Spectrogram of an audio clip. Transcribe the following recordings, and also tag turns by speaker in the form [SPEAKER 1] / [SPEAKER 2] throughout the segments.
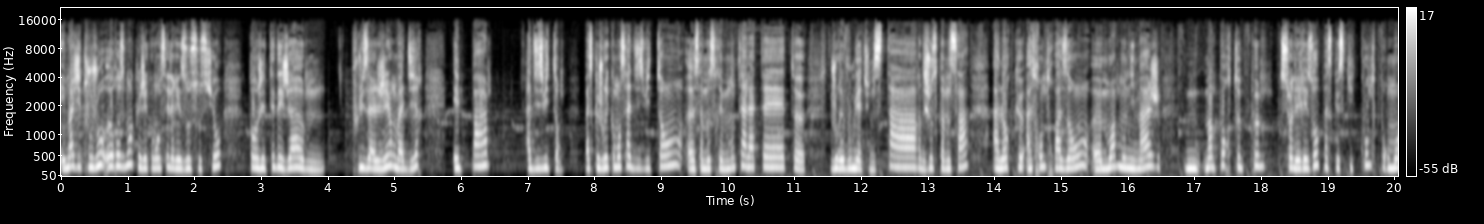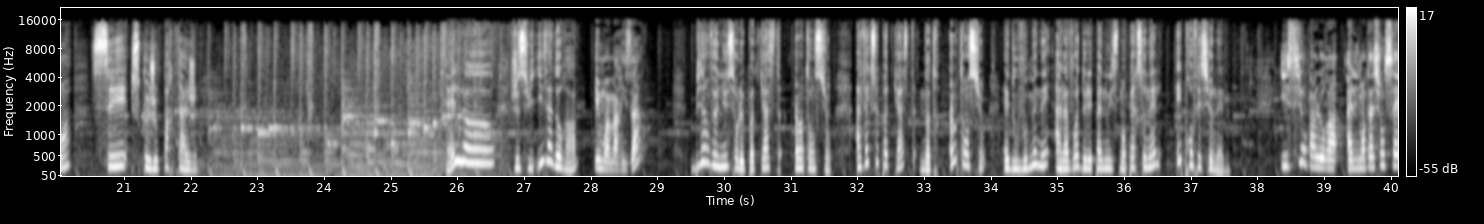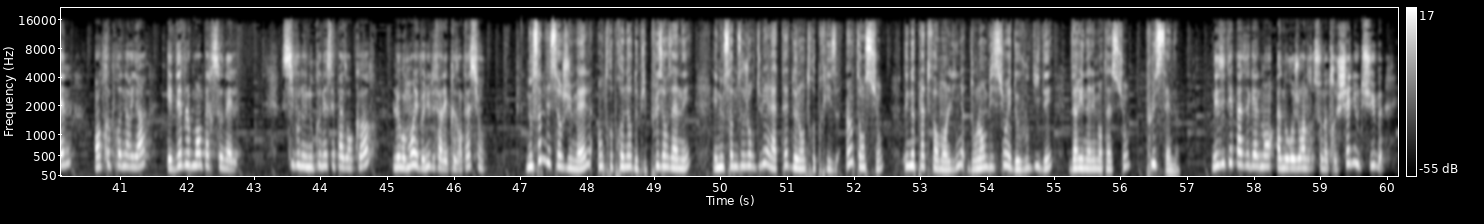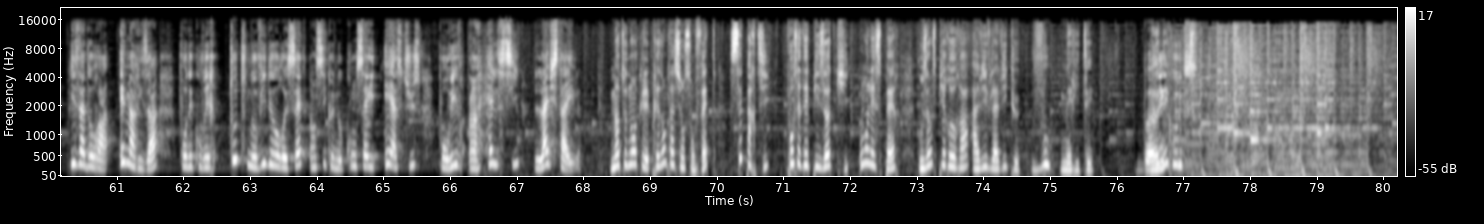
[SPEAKER 1] Et moi, j'ai toujours, heureusement que j'ai commencé les réseaux sociaux quand j'étais déjà euh, plus âgée, on va dire, et pas à 18 ans. Parce que j'aurais commencé à 18 ans, euh, ça me serait monté à la tête, euh, j'aurais voulu être une star, des choses comme ça. Alors qu'à 33 ans, moi, mon image m'importe peu sur les réseaux parce que ce qui compte pour moi, c'est ce que je partage.
[SPEAKER 2] Hello, je suis Isadora.
[SPEAKER 3] Et moi, Marisa
[SPEAKER 2] Bienvenue sur le podcast Intention. Avec ce podcast, notre intention est de vous mener à la voie de l'épanouissement personnel et professionnel.
[SPEAKER 3] Ici, on parlera alimentation saine, entrepreneuriat et développement personnel. Si vous ne nous connaissez pas encore, le moment est venu de faire les présentations.
[SPEAKER 2] Nous sommes des sœurs jumelles, entrepreneurs depuis plusieurs années, et nous sommes aujourd'hui à la tête de l'entreprise Intention, une plateforme en ligne dont l'ambition est de vous guider vers une alimentation plus saine.
[SPEAKER 3] N'hésitez pas également à nous rejoindre sur notre chaîne YouTube Isadora et Marisa pour découvrir toutes nos vidéos recettes ainsi que nos conseils et astuces pour vivre un healthy lifestyle.
[SPEAKER 2] Maintenant que les présentations sont faites, c'est parti pour cet épisode qui, on l'espère, vous inspirera à vivre la vie que vous méritez.
[SPEAKER 3] Bonne,
[SPEAKER 2] Bonne
[SPEAKER 3] écoute.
